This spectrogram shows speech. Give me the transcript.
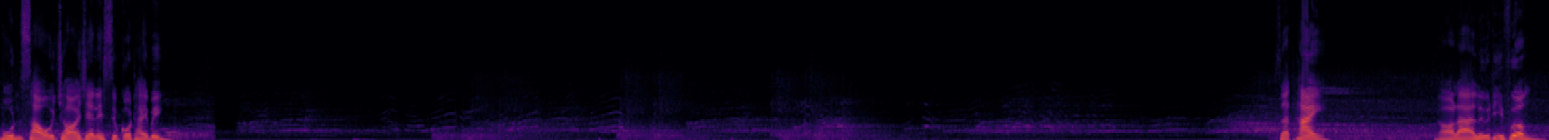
Bốn sáu cho Jelesuko Thái Bình. Rất hay. Đó là Lữ Thị Phương.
